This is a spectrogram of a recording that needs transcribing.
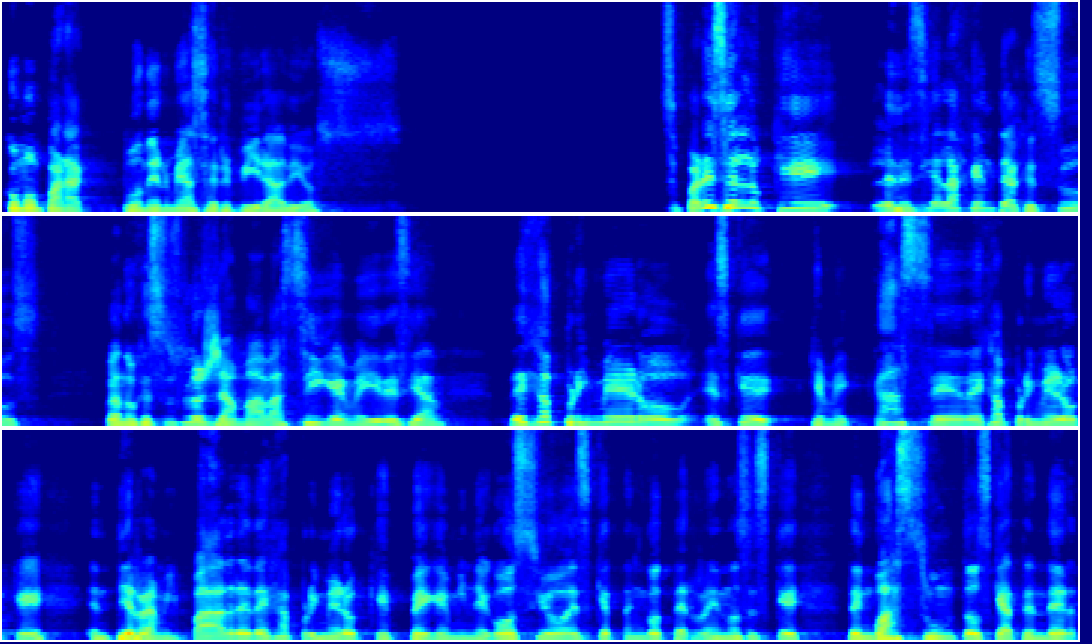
como para ponerme a servir a Dios. Se parece a lo que le decía la gente a Jesús cuando Jesús los llamaba, sígueme, y decían, deja primero, es que, que me case, deja primero que entierre a mi padre, deja primero que pegue mi negocio, es que tengo terrenos, es que tengo asuntos que atender,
